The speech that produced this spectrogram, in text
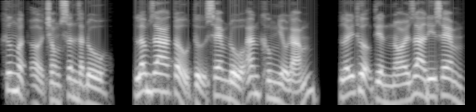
Khương Mật ở trong sân giặt đồ, lâm ra tẩu tử xem đồ ăn không nhiều lắm, lấy thượng tiền nói ra đi xem,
